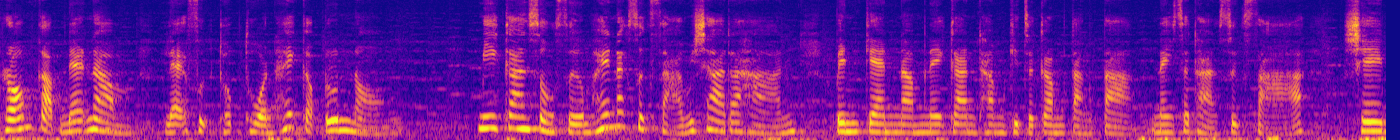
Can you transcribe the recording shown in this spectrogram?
พร้อมกับแนะนำและฝึกทบทวนให้กับรุ่นน้อง มีการส่งเสริมให้นักศึกษาวิชาทหาร เป็นแกนนำในการทำกิจกรรมต่างๆ ในสถานศึกษา เช่น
